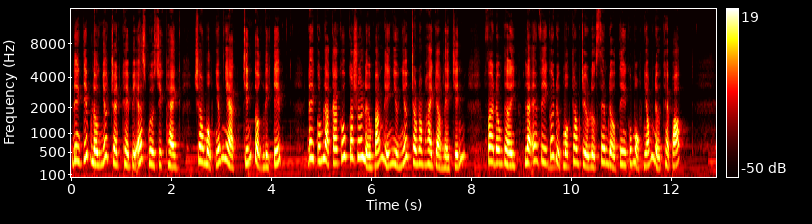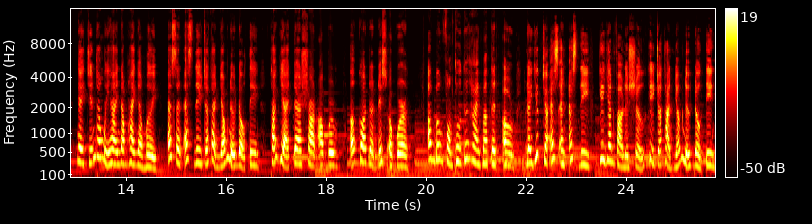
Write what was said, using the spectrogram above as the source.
liên tiếp lâu nhất trên KBS Music Bank cho một nhóm nhạc 9 tuần liên tiếp. Đây cũng là ca khúc có số lượng bán đĩa nhiều nhất trong năm 2009 và đồng thời là MV có được 100 triệu lượt xem đầu tiên của một nhóm nữ K-pop. Ngày 9 tháng 12 năm 2010, SNSD trở thành nhóm nữ đầu tiên thắng giải Dashard Album ở Golden Disc Award. Album phòng thu thứ hai Martin Earl đã giúp cho SNSD ghi danh vào lịch sử khi trở thành nhóm nữ đầu tiên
